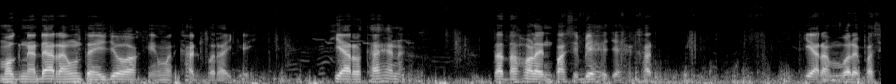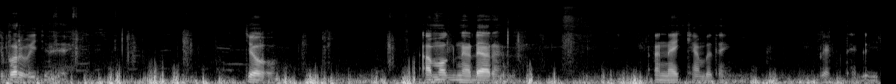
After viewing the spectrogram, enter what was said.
મગના ડારા હું ત્યાં જો આખી અમારી ખાટ ભરાઈ ગઈ. ક્યારો થાય ને? તાતા હળે ને પાછી બેહે જાય ખાટ. ક્યારામાં વરે પાછી ભરવી જાય જો, આ મગના ડારા આ નાખ્યા બધા પેક થઈ ગઈ.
